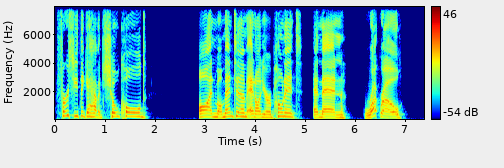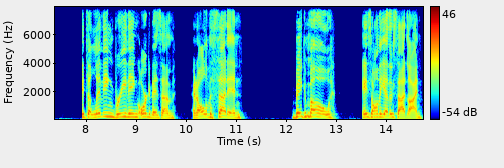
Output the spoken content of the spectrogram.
First, you think you have a chokehold on momentum and on your opponent. And then, rut row. it's a living, breathing organism. And all of a sudden, Big Mo is on the other sideline.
